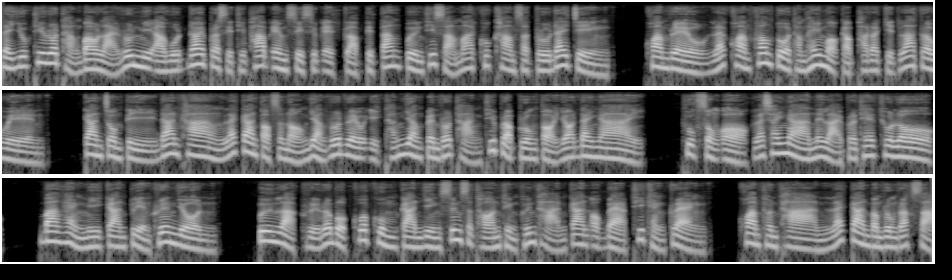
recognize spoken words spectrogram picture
ในยุคที่รถถังเบาหลายรุ่นมีอาวุธด้อยประสิทธิภาพ M41 กลับติดตั้งปืนที่สามารถคุกคามศัตรูได้จริง ความเร็วและความคล่องตัวทำให้เหมาะกับภารกิจลาดตระเวน การโจมตีด้านข้าง และการตอบสนองอย่างรวดเร็วอีกทั้งยังเป็นรถถังที่ปรับปรุงต่อยอดได้ง่าย ถูกส่งออกและใช้งานในหลายประเทศทั่วโลก บางแห่งมีการเปลี่ยนเครื่องยนต์ ปืนหลักหรือระบบควบคุมการยิงซึ่งสะท้อนถึงพื้นฐานการออกแบบที่แข็งแกร่ง ความทนทานและการบำรุงรักษา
